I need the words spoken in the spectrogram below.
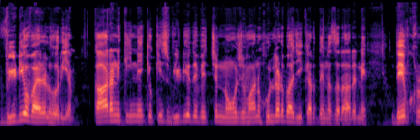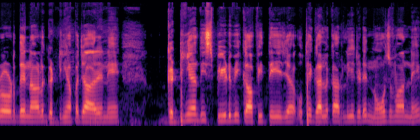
ਵੀਡੀਓ ਵਾਇਰਲ ਹੋ ਰਹੀ ਹੈ। ਕਾਰਨ ਕੀ ਨੇ? ਕਿਉਂਕਿ ਇਸ ਵੀਡੀਓ ਦੇ ਵਿੱਚ ਨੌਜਵਾਨ ਹੁੱਲੜਬਾਜੀ ਕਰਦੇ ਨਜ਼ਰ ਆ ਰਹੇ ਨੇ। ਦੇਵ ਖਰੋੜ ਦੇ ਨਾਲ ਗੱਡੀਆਂ ਭਜਾ ਰਹੇ ਨੇ ਗੱਡੀਆਂ ਦੀ ਸਪੀਡ ਵੀ ਕਾਫੀ ਤੇਜ਼ ਹੈ ਉੱਥੇ ਗੱਲ ਕਰ ਲਈਏ, ਜਿਹੜੇ ਨੌਜਵਾਨ ਨੇ,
